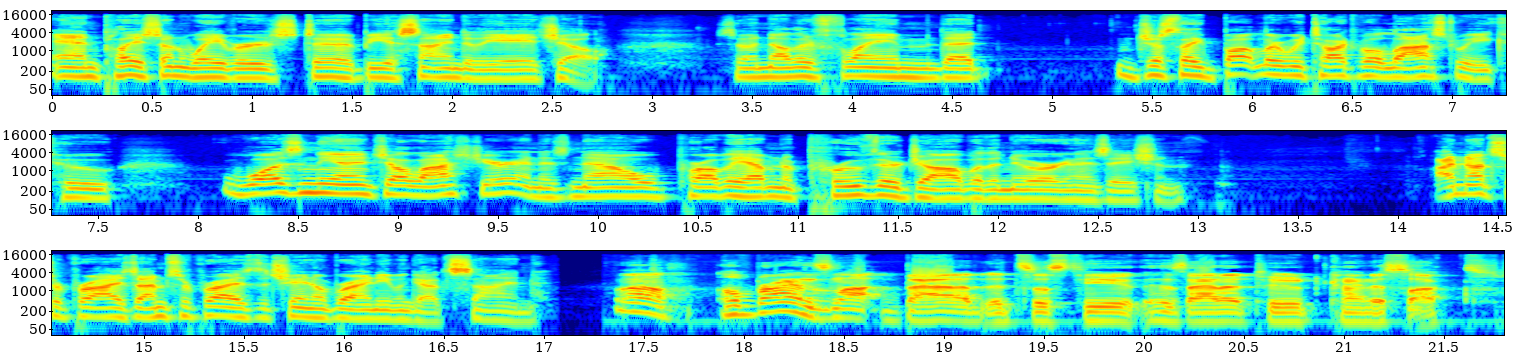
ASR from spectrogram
and placed on waivers to be assigned to the AHL. So another Flame that, just like Butler, we talked about last week, who was in the NHL last year and is now probably having to prove their job with a new organization. I'm not surprised. I'm surprised that Shane O'Brien even got signed. Well, O'Brien's not bad. It's just he his attitude kind of sucks.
